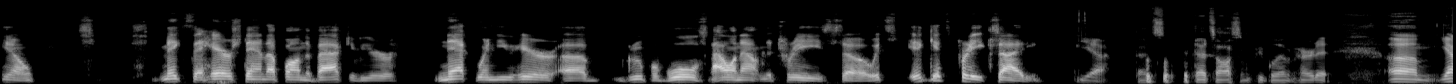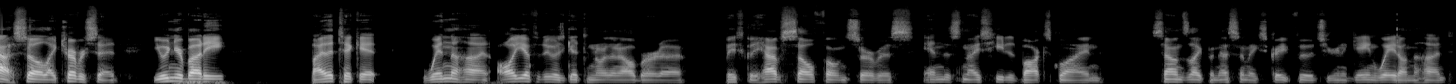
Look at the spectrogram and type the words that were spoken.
you know s- s- makes the hair stand up on the back of your neck when you hear a group of wolves howling out in the trees. So it's it gets pretty exciting. yeah, that's that's awesome. People haven't heard it. Um, yeah, so like Trevor said, you and your buddy buy the ticket, win the hunt. All you have to do is get to northern Alberta, basically have cell phone service and this nice heated box blind. Sounds like Vanessa makes great food, so you're going to gain weight on the hunt.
